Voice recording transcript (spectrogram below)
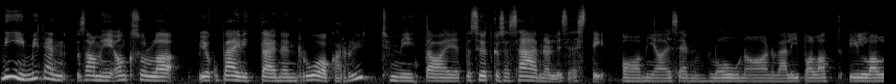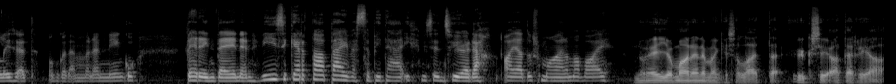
Niin, miten Sami, onko sulla joku päivittäinen ruokarytmi tai että syötkö sä säännöllisesti aamiaisen, lounaan, välipalat, illalliset? Onko tämmöinen niin kuin perinteinen viisi kertaa päivässä pitää ihmisen syödä ajatusmaailma vai? No ei ole, mä oon enemmänkin sellainen, että yksi ateria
